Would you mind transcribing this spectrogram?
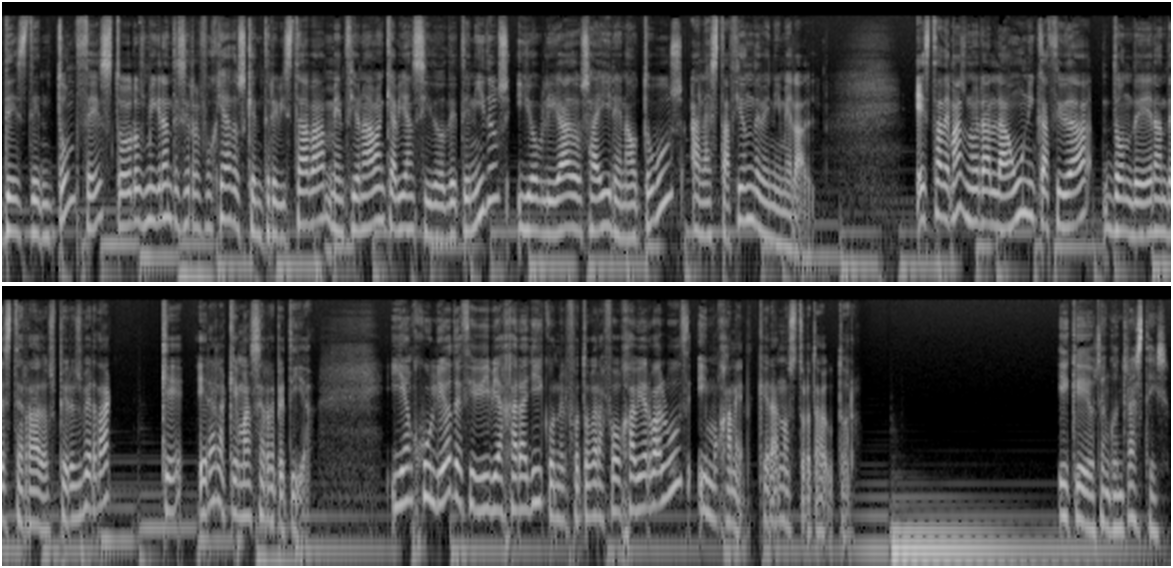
desde entonces, todos los migrantes y refugiados que entrevistaba mencionaban que habían sido detenidos y obligados a ir en autobús a la estación de Benimelal. Esta además no era la única ciudad donde eran desterrados, pero es verdad que era la que más se repetía. Y en julio decidí viajar allí con el fotógrafo Javier Balbuz y Mohamed, que era nuestro traductor. ¿Y qué os encontrasteis?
